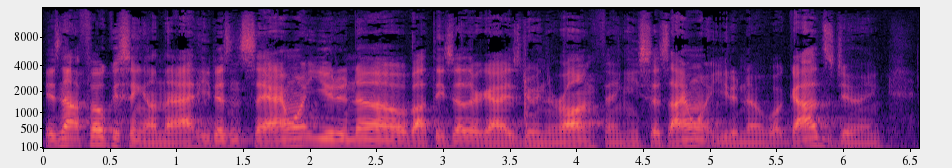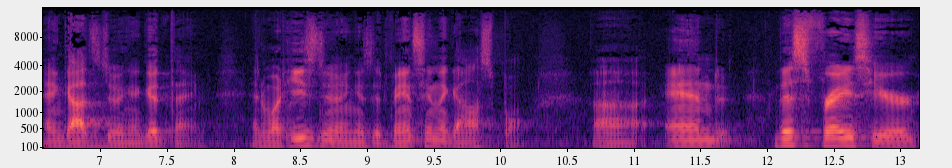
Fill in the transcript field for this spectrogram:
is not focusing on that. He doesn't say, I want you to know about these other guys doing the wrong thing. He says, I want you to know what God's doing, and God's doing a good thing. And what he's doing is advancing the gospel. Uh, and this phrase here,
